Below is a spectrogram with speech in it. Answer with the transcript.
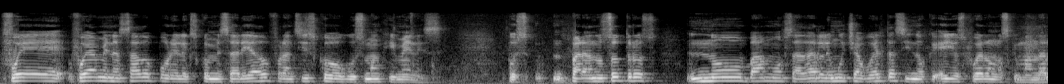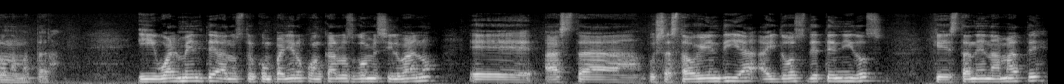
fue, fue amenazado por el excomisariado Francisco Guzmán Jiménez. Pues para nosotros no vamos a darle mucha vuelta, sino que ellos fueron los que mandaron a matar. igualmente a nuestro compañero Juan Carlos Gómez Silvano, eh, hasta, pues hasta hoy en día hay dos detenidos que están en Amate,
